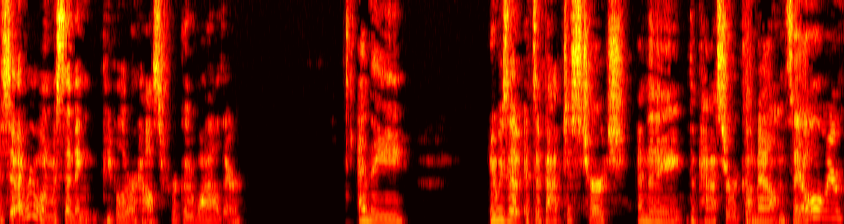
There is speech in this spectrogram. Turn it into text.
so everyone was sending people to our house for a good while there, and the it was a it's a Baptist church, and the the pastor would come out and say, "Oh, we're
